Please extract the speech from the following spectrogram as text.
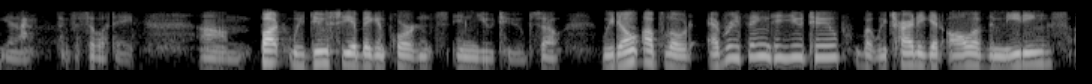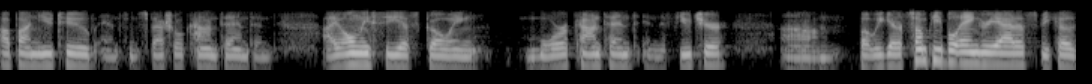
you know to facilitate. Um, but we do see a big importance in YouTube. So we don't upload everything to YouTube, but we try to get all of the meetings up on YouTube and some special content. And I only see us going more content in the future. Um, but we get some people angry at us because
